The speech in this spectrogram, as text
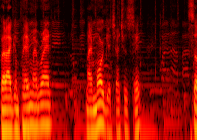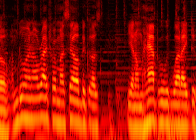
but I can pay my rent, my mortgage, I should say. So I'm doing all right for myself because, you know, I'm happy with what I do.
